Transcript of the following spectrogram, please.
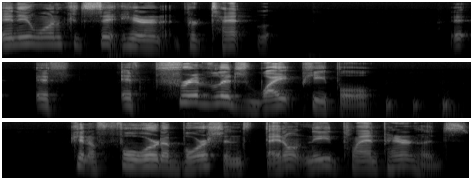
anyone could sit here and pretend if if privileged white people can afford abortions, they don't need Planned Parenthoods.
